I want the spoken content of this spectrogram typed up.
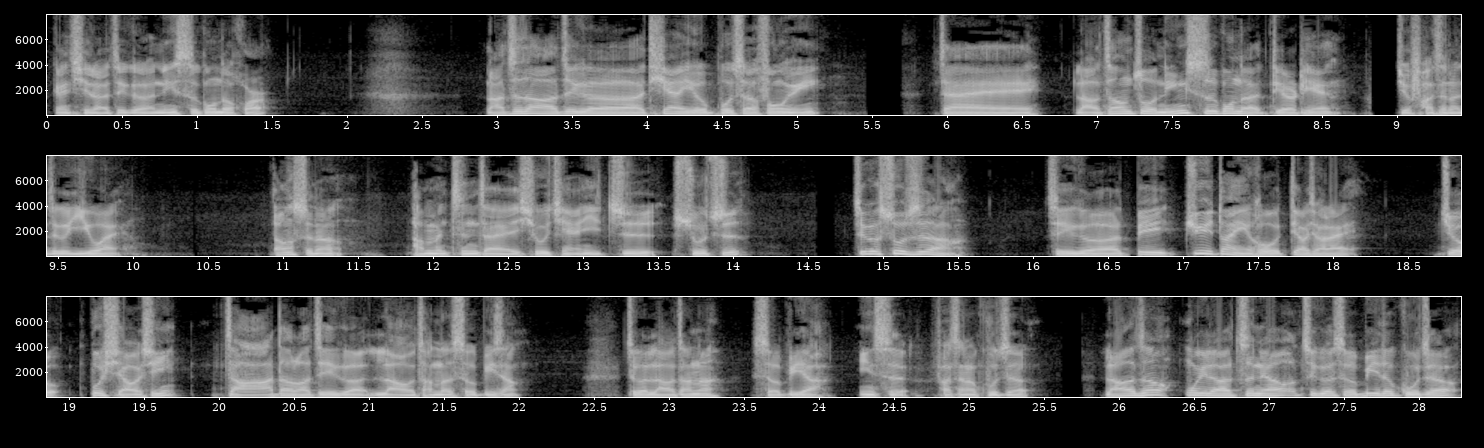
干起了这个临时工的活儿。哪知道这个天有不测风云，在老张做临时工的第二天，就发生了这个意外。当时呢，他们正在修剪一只树枝。这个树枝啊，这个被锯断以后掉下来，就不小心砸到了这个老张的手臂上。这个老张呢，手臂啊，因此发生了骨折。老张为了治疗这个手臂的骨折，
